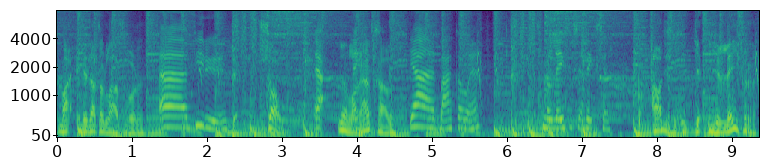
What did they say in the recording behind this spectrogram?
Maar inderdaad ook laat geworden. Eh, vier uur. Zo, Ja. ja, lang Lekker. uitgehouden. Ja, bako hè. Dat is mijn levenselixer. Oh, dus je, je lever.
